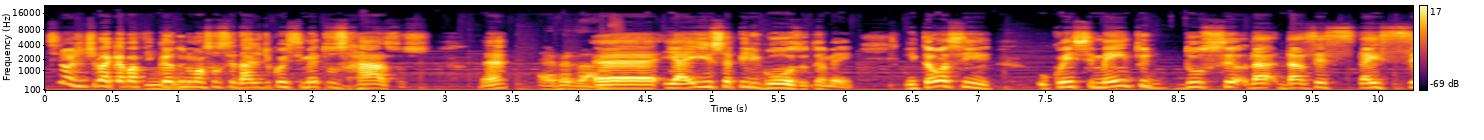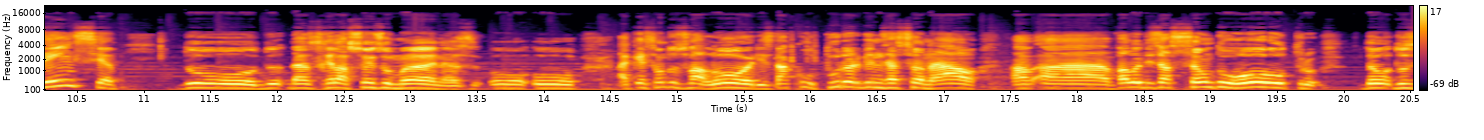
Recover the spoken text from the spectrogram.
Senão a gente vai acabar ficando uhum. numa sociedade de conhecimentos rasos. né? É verdade. É, e aí isso é perigoso também. Então, assim, o conhecimento do seu, da, das, da essência do, do, das relações humanas, o, o, a questão dos valores, da cultura organizacional, a, a valorização do outro, do, do,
